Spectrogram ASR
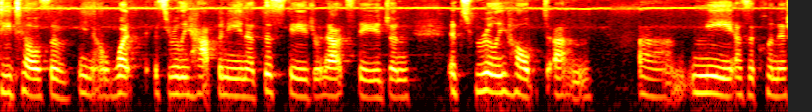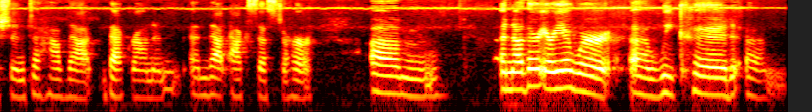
details of, you know, what is really happening at this stage or that stage. And it's really helped um, um me as a clinician to have that background and, and that access to her. Um, another area where uh, we could um,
